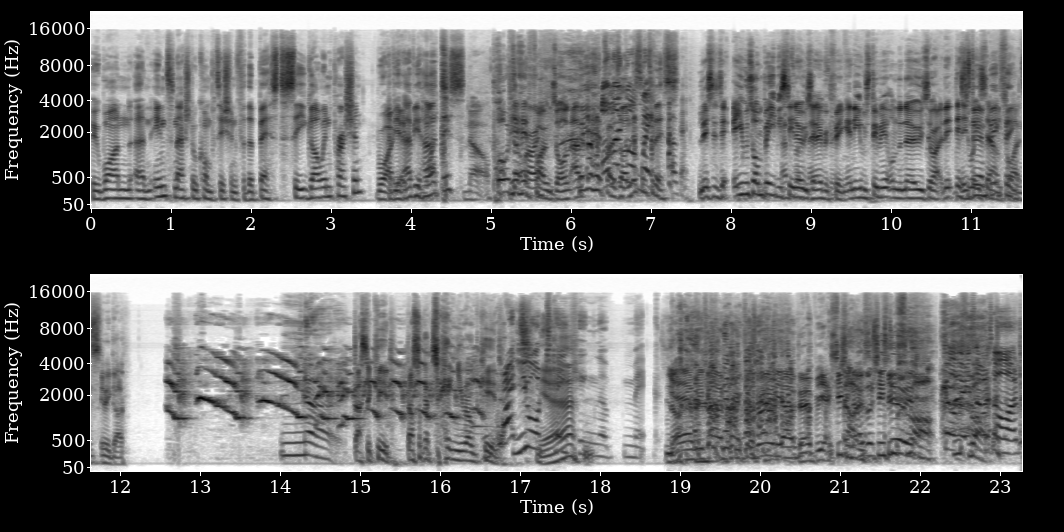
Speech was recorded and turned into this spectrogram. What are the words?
who won an international competition for the best seagull impression. Right, Have you have you heard What? this? No. Pop your headphones on. Put your Oh headphones on. Listen wait. to this. Okay. Listen to it. He was on BBC That's News and everything, and he was doing it on the news. All right, this He's is what he doing big sounds like. things. Here we go. No. That's a kid. That's like a ten-year-old kid. What? You're Yeah. taking the mic. Yeah, we go. Breakfast radio. Yeah, she, She knows what she's doing. smart. Guys, that was hard.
